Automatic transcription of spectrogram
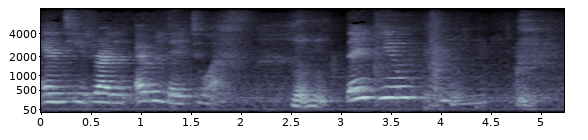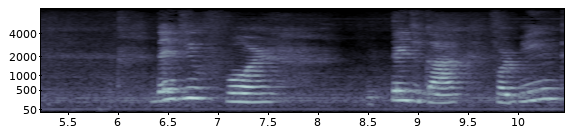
and he's writing every day to us. Mm-hmm. Thank you. Thank you for thank you God for being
